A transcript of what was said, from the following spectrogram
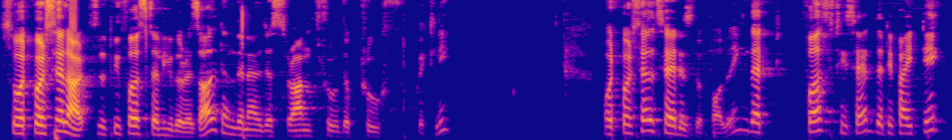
So, at Purcell let me first tell you the result and then I will just run through the proof quickly. What Purcell said is the following that first he said that if I take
